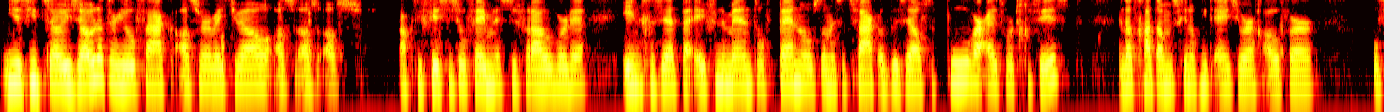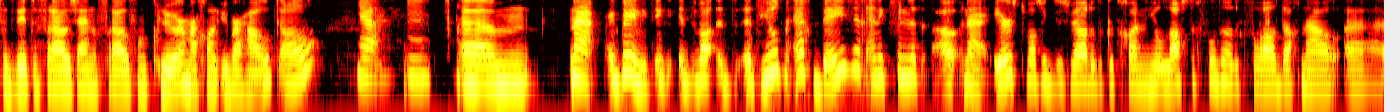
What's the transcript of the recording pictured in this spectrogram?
je ziet sowieso dat er heel vaak, als er, weet je wel, als, als, als activistische of feministische vrouwen worden ingezet bij evenementen of panels, dan is het vaak ook dezelfde pool waaruit wordt gevist. En dat gaat dan misschien nog niet eens heel erg over of het witte vrouwen zijn of vrouwen van kleur, maar gewoon überhaupt al. Ja. Mm. Ehm, nou ja, ik weet niet. Ik, het, het, het, hield me echt bezig. En ik vind het. Oh, nou, eerst was ik dus wel dat ik het gewoon heel lastig vond. En dat ik vooral dacht, nou, uh,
